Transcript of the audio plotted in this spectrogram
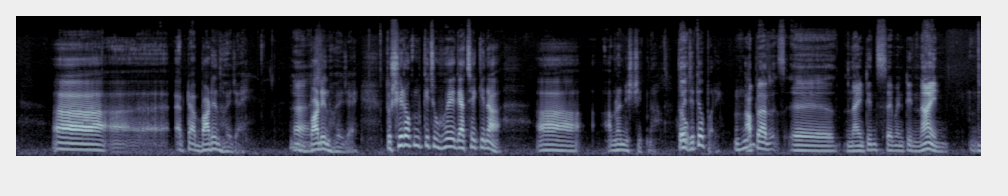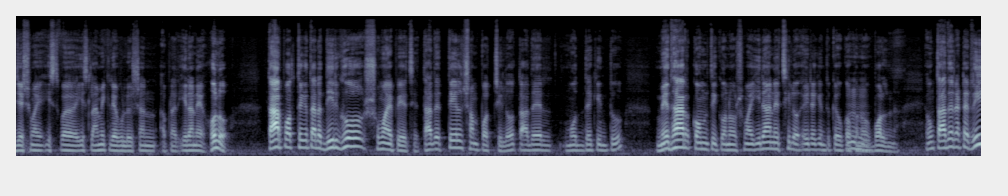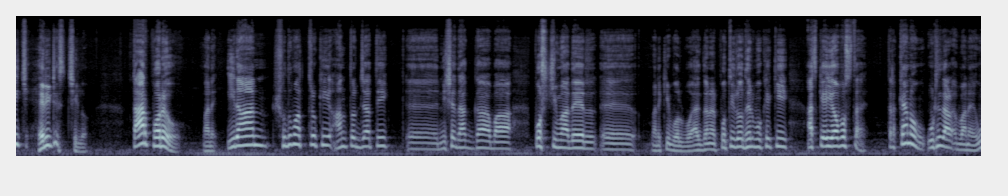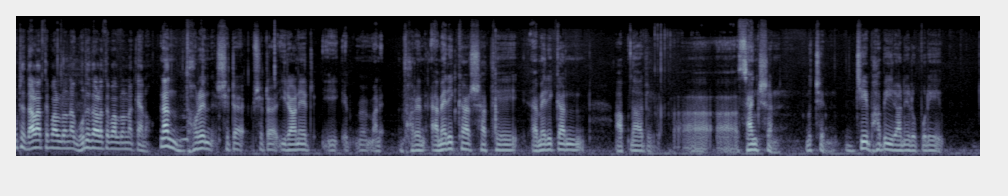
একটা বার্ডেন হয়ে যায়। হ্যাঁ। বার্ডেন হয়ে যায়। তো সেরকম কিছু হয়ে গেছে কি না আমরা নিশ্চিত না। তো- যেতেও পারে। আপনার নাইনটিন সেভেন্টি নাইন যে সময় ইসলামিক রেভলিউশন আপনার ইরানে হলো তারপর থেকে তারা দীর্ঘ সময় পেয়েছে। তাদের তেল সম্পদ ছিল তাদের মধ্যে কিন্তু মেধার কমতি কোনো সময় ইরানে ছিল এটা কিন্তু কেউ কখনো বলে না। এবং তাদের একটা রিচ হেরিটেজ ছিল। তারপরেও মানে ইরান শুধুমাত্র কি আন্তর্জাতিক নিষেধাজ্ঞা বা পশ্চিমাদের মানে কি বলব এক ধরনের প্রতিরোধের মুখে কি আজকে এই অবস্থায় তারা কেন উঠে দাঁড়া মানে উঠে দাঁড়াতে পারল না ঘুরে দাঁড়াতে পারল না কেন? না ধরেন সেটা সেটা ইরানের মানে ধরেন আমেরিকার সাথে আমেরিকান আপনার স্যাংশন বুঝছেন? যেভাবে ইরানের ওপরে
